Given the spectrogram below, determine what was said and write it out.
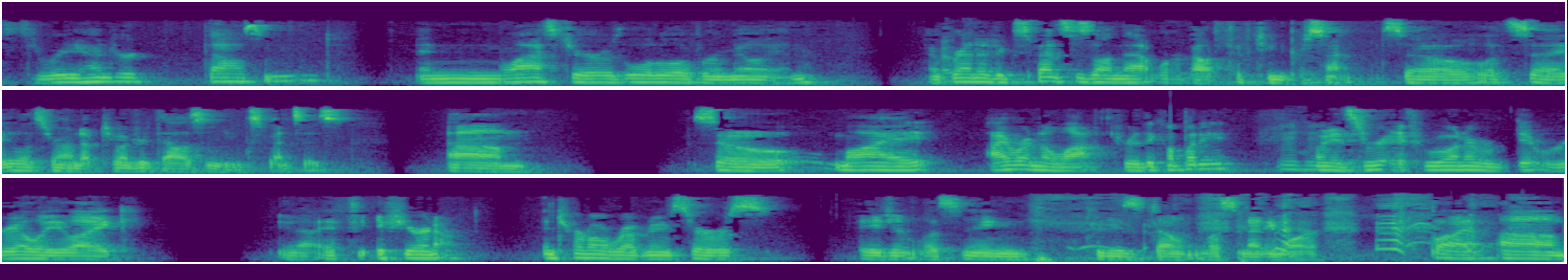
three hundred thousand and last year it was a little over a million. Now, granted, expenses on that were about 15%. So let's say, let's round up 200,000 expenses. Um, so my, I run a lot through the company. Mm-hmm. I mean, it's, if we want to get really like, you know, if, if you're an internal revenue service agent listening, please don't listen anymore. But, um,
